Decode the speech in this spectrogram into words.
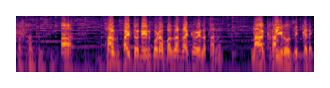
వస్తాను తులసి భరత్ భాయ్తో నేను కూడా బజార్ దాకా వెళ్తాను నా ఈ రోజు ఇక్కడే.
